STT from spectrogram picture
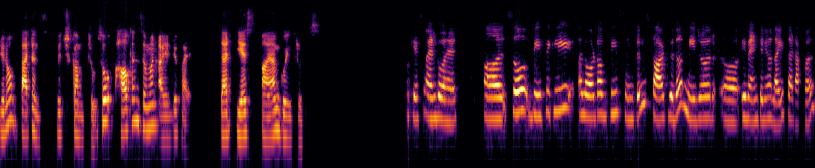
you know patterns which come through. So how can someone identify that yes i am going through this? Okay so i'll go ahead uh, so basically, a lot of these symptoms start with a major uh, event in your life that occurs,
